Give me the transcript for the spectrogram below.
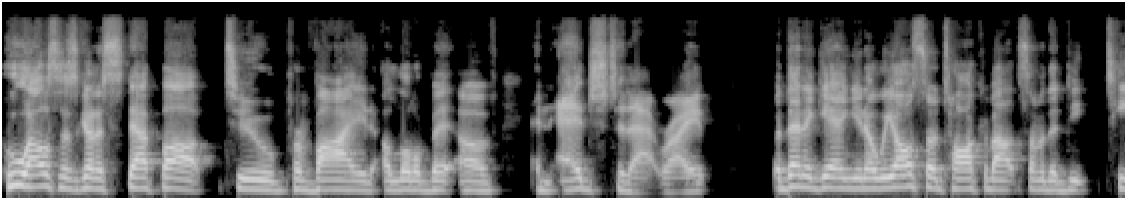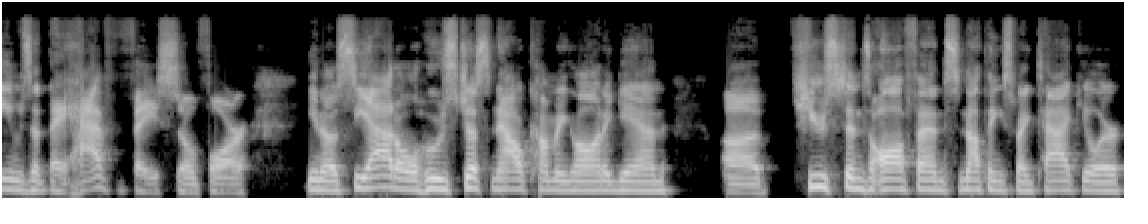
Who else is going to step up to provide a little bit of an edge to that, right? But then again, you know, we also talk about some of the de- teams that they have faced so far. You know, Seattle, who's just now coming on again. Uh, Houston's offense, nothing spectacular.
